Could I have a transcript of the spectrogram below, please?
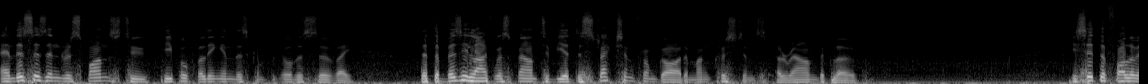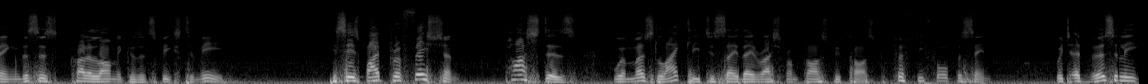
and this is in response to people filling in this or this survey, that the busy life was found to be a distraction from God among Christians around the globe. He said the following, this is quite alarming because it speaks to me. He says, By profession, pastors were most likely to say they rush from task to task, 54%, which adversely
